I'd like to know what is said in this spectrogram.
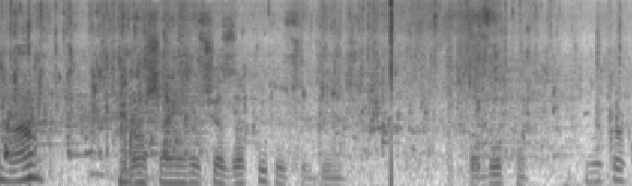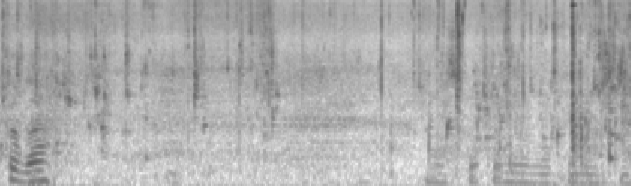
Да. Потому что они тут сейчас запутаются где-нибудь. Подохнут. Ну как-то да. Насколько конечно.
